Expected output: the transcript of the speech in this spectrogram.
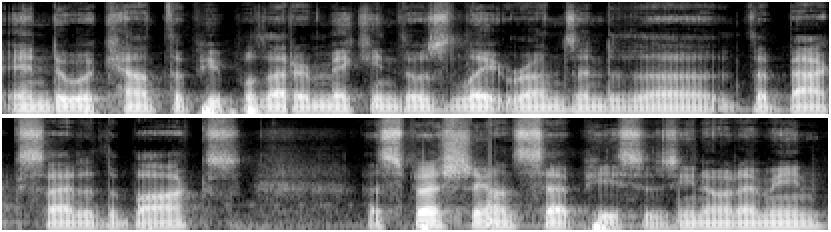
into account the people that are making those late runs into the the back side of the box, especially on set pieces. You know what I mean?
